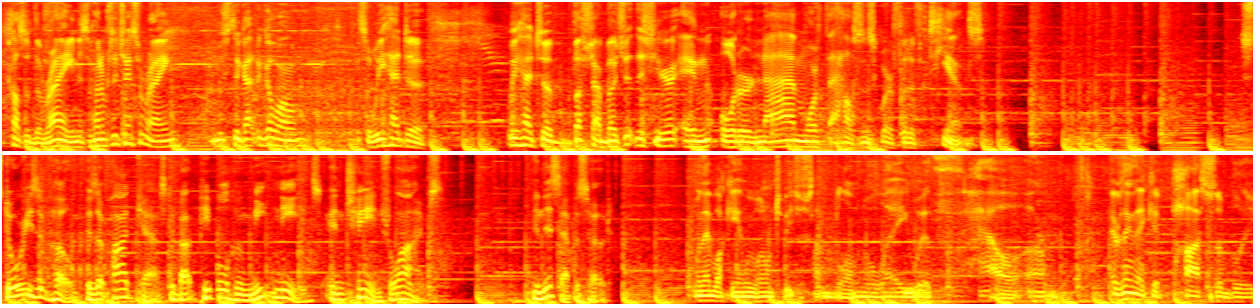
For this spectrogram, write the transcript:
Because of the rain, it's 100% chance of rain. We still got to go on. So we had to we had to bust our budget this year and order nine more thousand square foot of tents. Stories of Hope is a podcast about people who meet needs and change lives. In this episode, when they walk in, we want them to be just like blown away with how um, everything they could possibly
